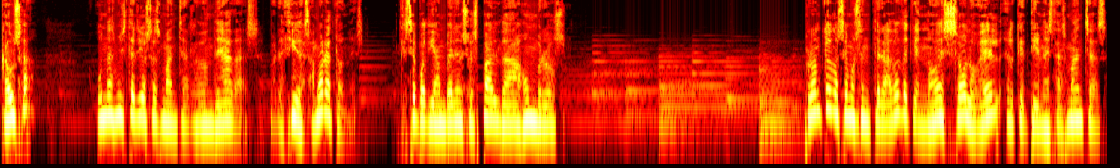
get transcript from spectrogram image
Causa unas misteriosas manchas redondeadas, parecidas a moratones, que se podían ver en su espalda, hombros, Pronto nos hemos enterado de que no es solo él el que tiene estas manchas.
